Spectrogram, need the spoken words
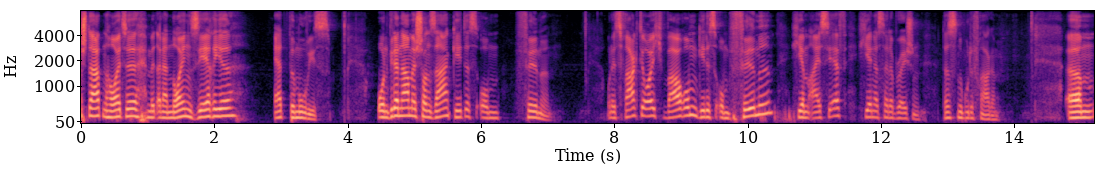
starten heute mit einer neuen Serie At the Movies. Und wie der Name schon sagt, geht es um Filme. Und jetzt fragt ihr euch, warum geht es um Filme hier im ICF, hier in der Celebration? Das ist eine gute Frage. Ähm,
